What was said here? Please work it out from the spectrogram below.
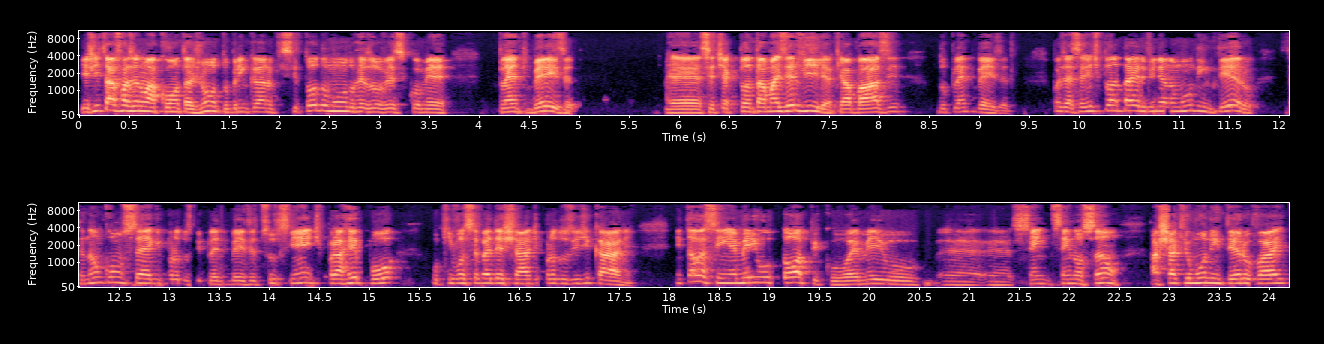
E a gente estava fazendo uma conta junto, brincando que se todo mundo resolvesse comer plant-based, é, você tinha que plantar mais ervilha, que é a base do plant-based. Pois é, se a gente plantar ervilha no mundo inteiro, você não consegue produzir plant-based suficiente para repor o que você vai deixar de produzir de carne. Então, assim, é meio utópico, é meio é, é, sem, sem noção achar que o mundo inteiro vai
